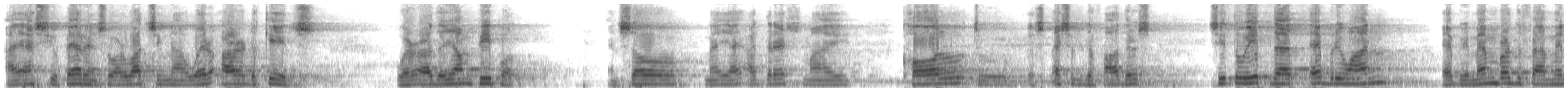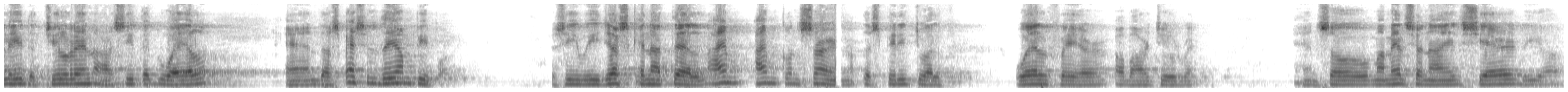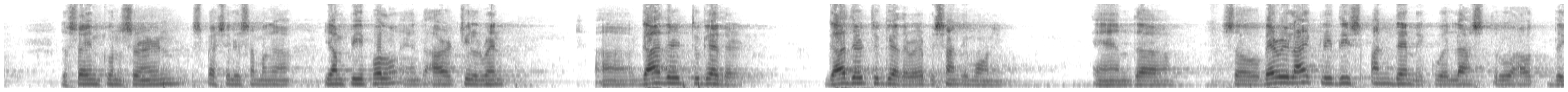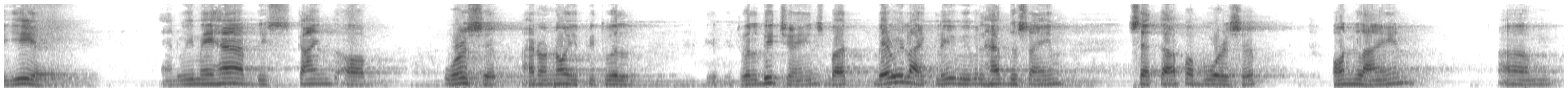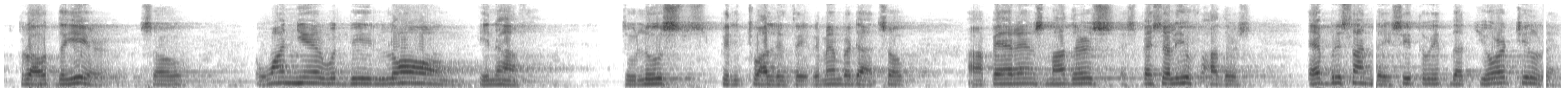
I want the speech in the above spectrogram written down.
I ask you, parents who are watching now, where are the kids? Where are the young people? And so, may I address my call to especially the fathers? See to it that everyone, every member of the family, the children are seated well, and especially the young people. You see, we just cannot tell. I'm, I'm concerned of the spiritual welfare of our children. And so, Mamels and I share the, uh, the same concern, especially sa mga young people and our children uh, gathered together, gathered together every Sunday morning. And uh, so, very likely this pandemic will last throughout the year. And we may have this kind of worship. I don't know if it will if it will be changed, but very likely we will have the same setup of worship online um, throughout the year. So one year would be long enough to lose spirituality. Remember that. So uh, parents, mothers, especially you fathers, every Sunday see to it that your children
